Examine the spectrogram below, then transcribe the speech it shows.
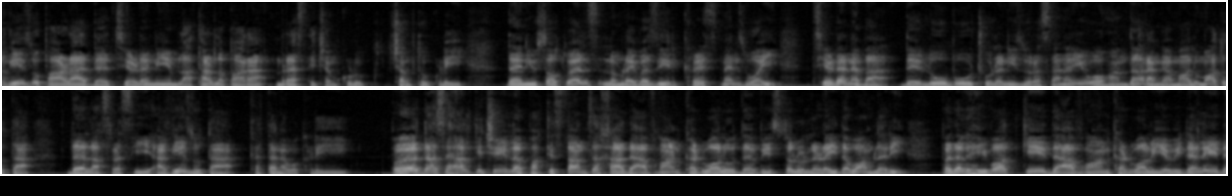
اغېزو په اړه د څېړنې ملاتړ لپاره مرستې چمتو کړي. د نیو ساوت ویلز لومړی وزیر کریس منز وايي، څېړنه به د لوبو، ټولنیزو رسنیو او همدارنګه معلوماتو ته د لاسرسي اغېزو ته کتنه وکړي. په داسې حال کې چې له پاکستان څخه د افغان کډوالو د ویستلو لړۍ دوام لري، په دغه هېواد کې د افغان کډوالو یوې ډلې د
